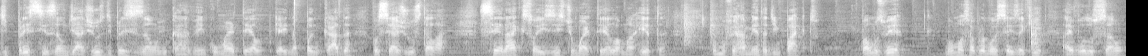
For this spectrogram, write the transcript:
de precisão, de ajuste de precisão e o cara vem com o martelo, porque aí na pancada você ajusta lá. Será que só existe o martelo, a marreta, como ferramenta de impacto? Vamos ver? Vou mostrar para vocês aqui a evolução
